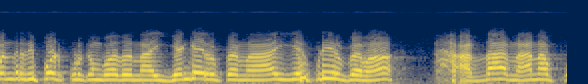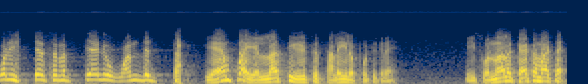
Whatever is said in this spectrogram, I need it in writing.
வந்து ரிப்போர்ட் கொடுக்கும்போது நான் எங்க இருப்பேனா? எப்படி இருப்பேனோ? அதான் நானா போலீஸ் ஸ்டேஷனை தேடி வந்துட்டேன். ஏன்பா எல்லாத்தையும் இழுத்து தலையில போட்டுக்கிறேன் நீ சொன்னாலும் கேட்க மாட்டேன்.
